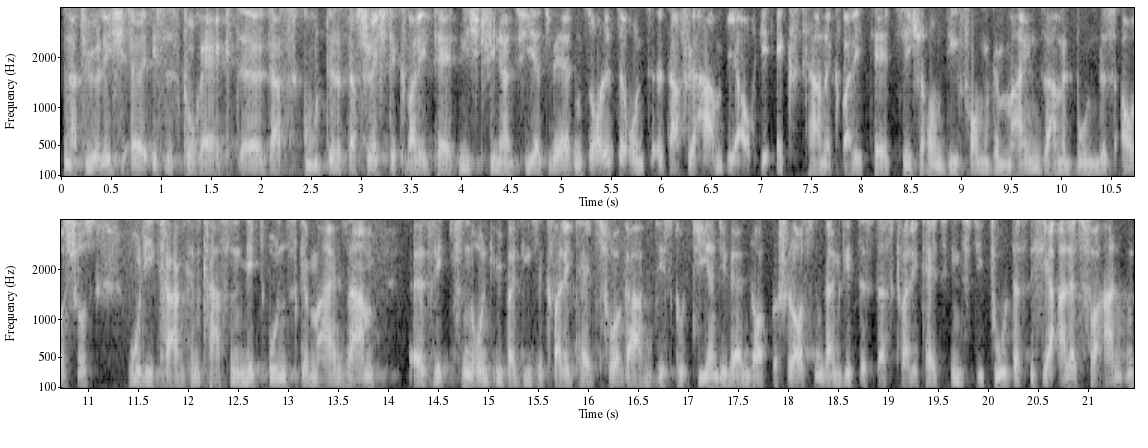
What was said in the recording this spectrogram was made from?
Natürlich äh, ist es korrekt, äh, dass gute, dass schlechte Qualität nicht finanziert werden sollte. Und äh, dafür haben wir auch die externe Qualitätssicherung, die vom gemeinsamen Bundesausschuss, wo die Krankenkassen mit uns gemeinsam sitzen und über diese Qualitätsvorgaben diskutieren. Die werden dort beschlossen. Dann gibt es das Qualitätsinstitut. Das ist ja alles vorhanden,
